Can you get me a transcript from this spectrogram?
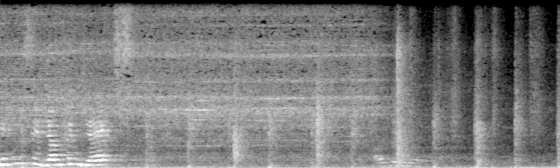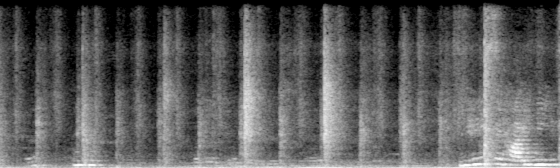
यहीं से जंपिंग जैक्स यहीं से हाई नीज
